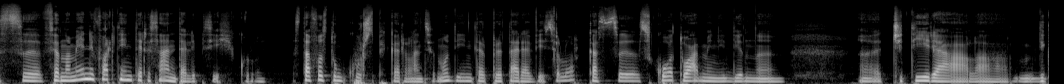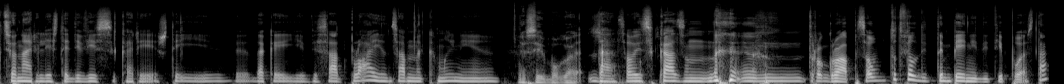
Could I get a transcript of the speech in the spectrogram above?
sunt fenomene foarte interesante ale psihicului. Asta a fost un curs pe care l-am ținut de interpretarea viselor ca să scot oamenii din uh, citirea la dicționarele este de vis care, știi, dacă e visat ploaie, înseamnă că mâine... E să bogat. Da, sau, sau e caz în, într-o groapă, sau tot fel de tâmpenii de tipul ăsta,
